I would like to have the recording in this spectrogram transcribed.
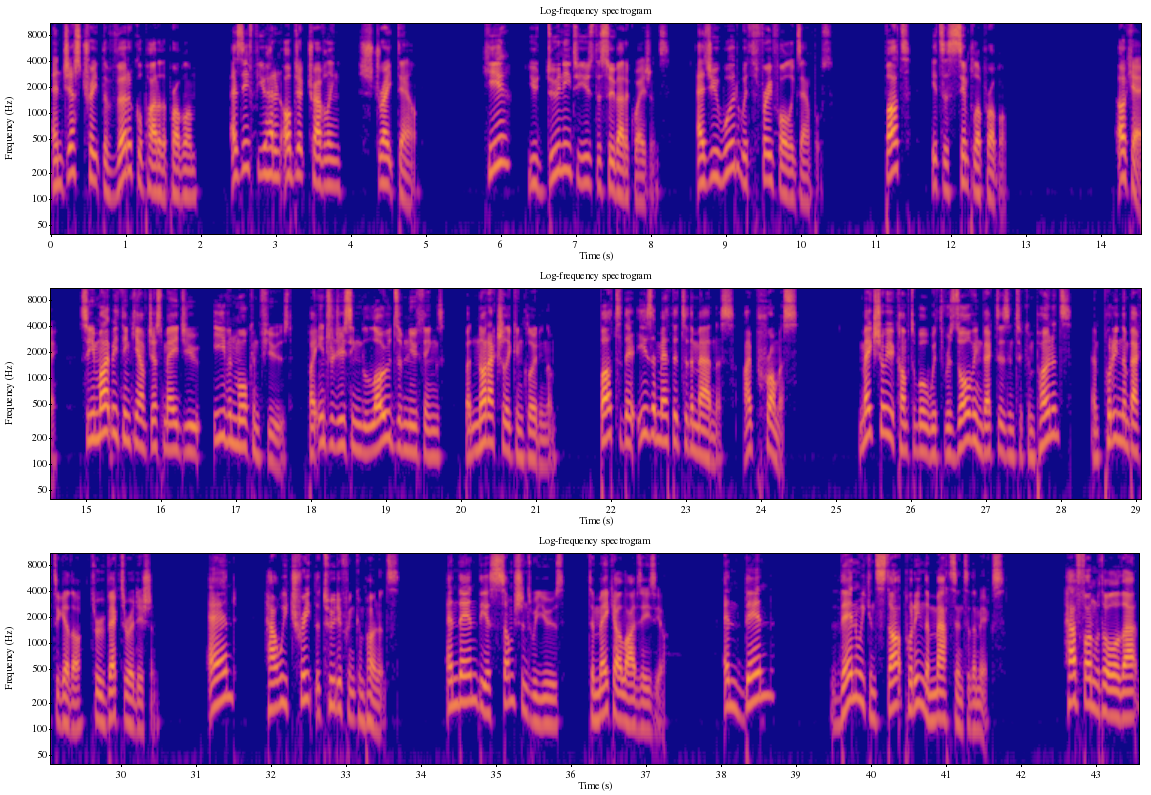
and just treat the vertical part of the problem as if you had an object traveling straight down. Here, you do need to use the Suvat equations, as you would with freefall examples. But it's a simpler problem. Okay, so you might be thinking I've just made you even more confused by introducing loads of new things but not actually concluding them. But there is a method to the madness, I promise. Make sure you're comfortable with resolving vectors into components and putting them back together through vector addition, and how we treat the two different components, and then the assumptions we use to make our lives easier. And then, then we can start putting the maths into the mix. Have fun with all of that,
